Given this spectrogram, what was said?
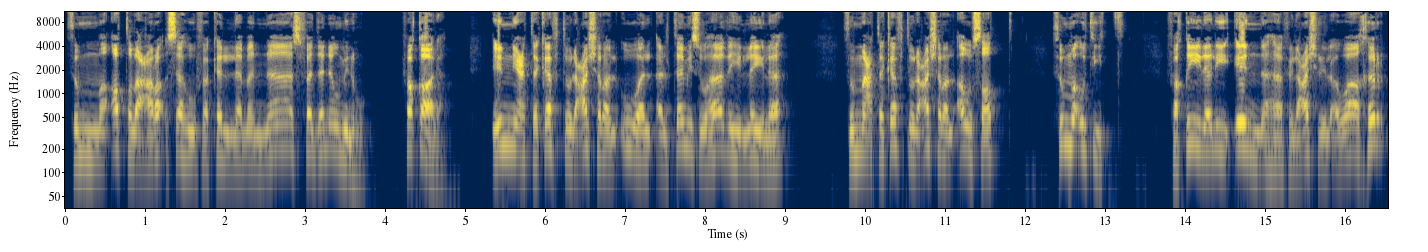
ثم أطلع رأسه فكلم الناس فدنوا منه. فقال إني اعتكفت العشر الأول ألتمس هذه الليلة ثم اعتكفت العشر الأوسط ثم أتيت. فقيل لي إنها في العشر الأواخر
